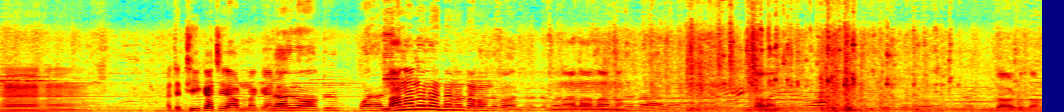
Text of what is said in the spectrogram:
হ্যাঁ হ্যাঁ। আচ্ছা ঠিক আছে আপনাকে আমি না, না, না, না, না, না, দাঁড়ান। না, না, না, না। না, না, না। দাঁড়ান দাও, দাও।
